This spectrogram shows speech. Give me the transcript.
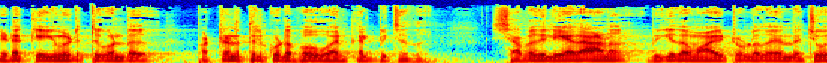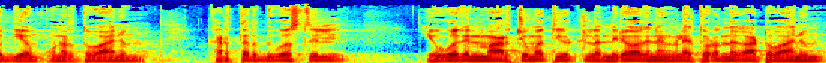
കിടക്കയും എടുത്തുകൊണ്ട് പട്ടണത്തിൽ കൂടെ പോകുവാൻ കൽപ്പിച്ചത്. ശബദിൽ ഏതാണ് വിഹിതമായിട്ടുള്ളത് എന്ന ചോദ്യം ഉണർത്തുവാനും കർത്തർ ദിവസത്തിൽ യഹൂദന്മാർ ചുമത്തിയിട്ടുള്ള നിരോധനങ്ങളെ തുറന്നു കാട്ടുവാനും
